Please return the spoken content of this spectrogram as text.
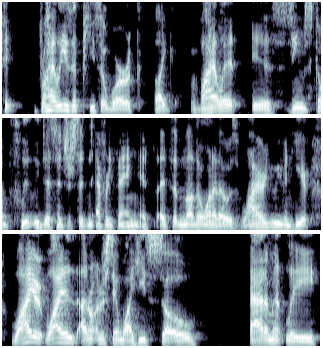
they, Riley's a piece of work. Like Violet is seems completely disinterested in everything. It's it's another one of those. Why are you even here? Why why is I don't understand why he's so adamantly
